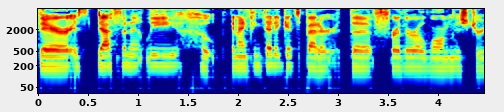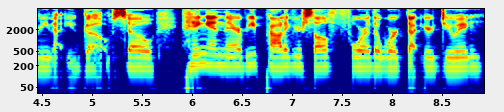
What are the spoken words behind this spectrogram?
there is definitely hope. And I think that it gets better the further along this journey that you go. So hang in there, be proud of yourself for the work that you're doing.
